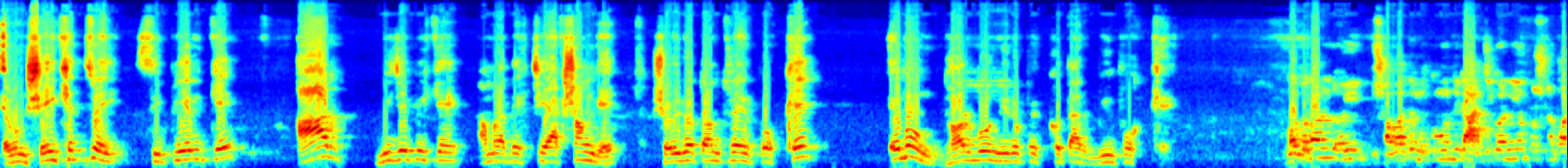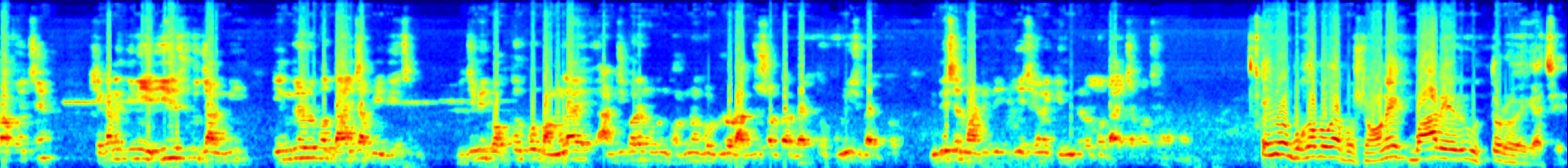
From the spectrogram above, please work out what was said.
এবং সেই ক্ষেত্রেই সিপিএমকে আর বিজেপিকে আমরা দেখছি একসঙ্গে স্বৈরতন্ত্রের পক্ষে এবং ধর্ম নিরপেক্ষতার বিপক্ষে। গতকাল ওই সভাতে মুখ্যমন্ত্রীকে আর্জিকর নিয়েও প্রশ্ন করা হয়েছে। সেখানে তিনি এড়িয়ে শুধু যাননি, কেন্দ্রের উপর দায় চাপিয়ে দিয়েছেন। বিজেপির বক্তব্য বাংলায় আর্জিকরের মতন ঘটনা ঘটলো, রাজ্য সরকার ব্যর্থ, পুলিশ ব্যর্থ, বিদেশের মাটিতে গিয়ে সেখানে কেন্দ্রের উপর দায় চাপাচ্ছে মমতা। এগুলো বোকা বোকা প্রশ্ন, অনেকবার এর উত্তর হয়ে গেছে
